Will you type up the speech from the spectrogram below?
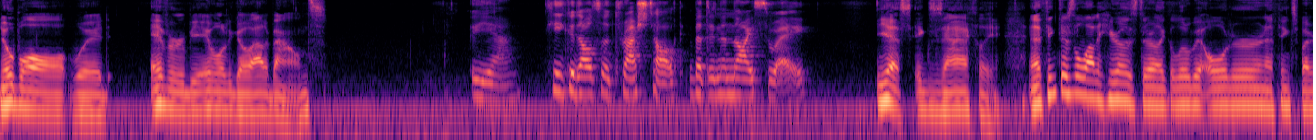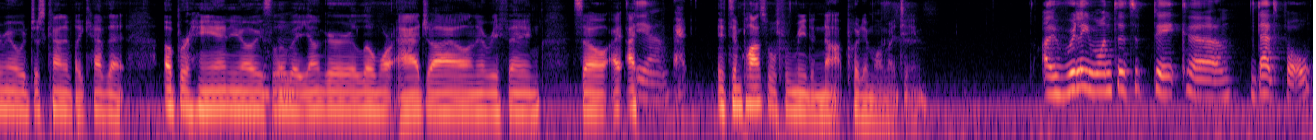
no ball would ever be able to go out of bounds. Yeah. He could also trash talk, but in a nice way. Yes, exactly. And I think there's a lot of heroes that are like a little bit older, and I think Spider Man would just kind of like have that upper hand. You know, he's a little bit younger, a little more agile, and everything. So I, I Yeah. it's impossible for me to not put him on my team. I really wanted to pick um Deadpool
